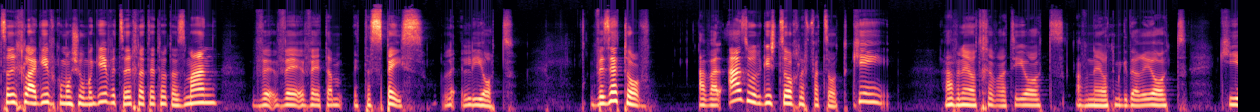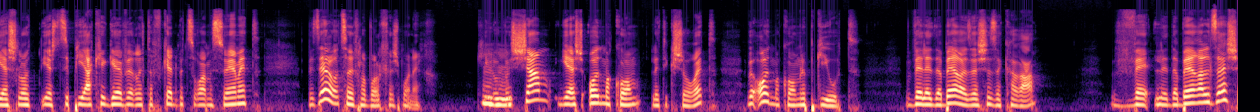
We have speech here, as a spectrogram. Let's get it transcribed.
צריך להגיב כמו שהוא מגיב, וצריך לתת לו את הזמן ו- ו- ואת ה- הספייס להיות. וזה טוב. אבל אז הוא הרגיש צורך לפצות, כי הבניות חברתיות, הבניות מגדריות, כי יש, לו, יש ציפייה כגבר לתפקד בצורה מסוימת, וזה לא צריך לבוא על חשבונך. כאילו, מהמם. ושם יש עוד מקום לתקשורת, ועוד מקום לפגיעות. ולדבר על זה שזה קרה, ולדבר על זה ש,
